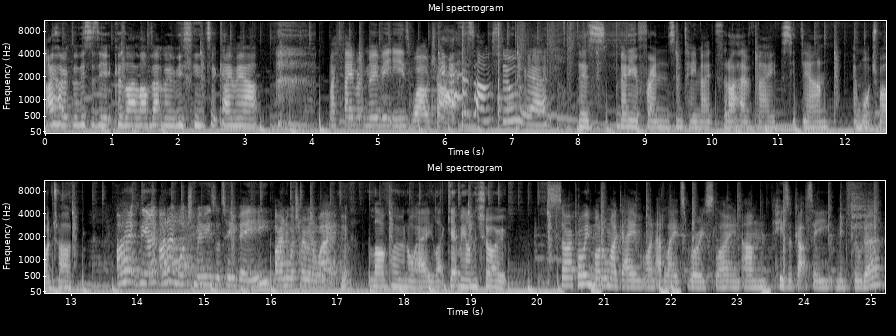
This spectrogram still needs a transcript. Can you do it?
I hope that this is it because I love that movie since it came out. My favourite movie is Wild Child. Yes, I'm still, yeah. There's many of friends and teammates that I have made sit down and watch Wild Child. I, the, I don't watch movies or TV, I only watch Home and Away. Yeah. Love Home and Away, like get me on the show. So I probably model my game on Adelaide's Rory Sloane. Um, he's a gutsy midfielder.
